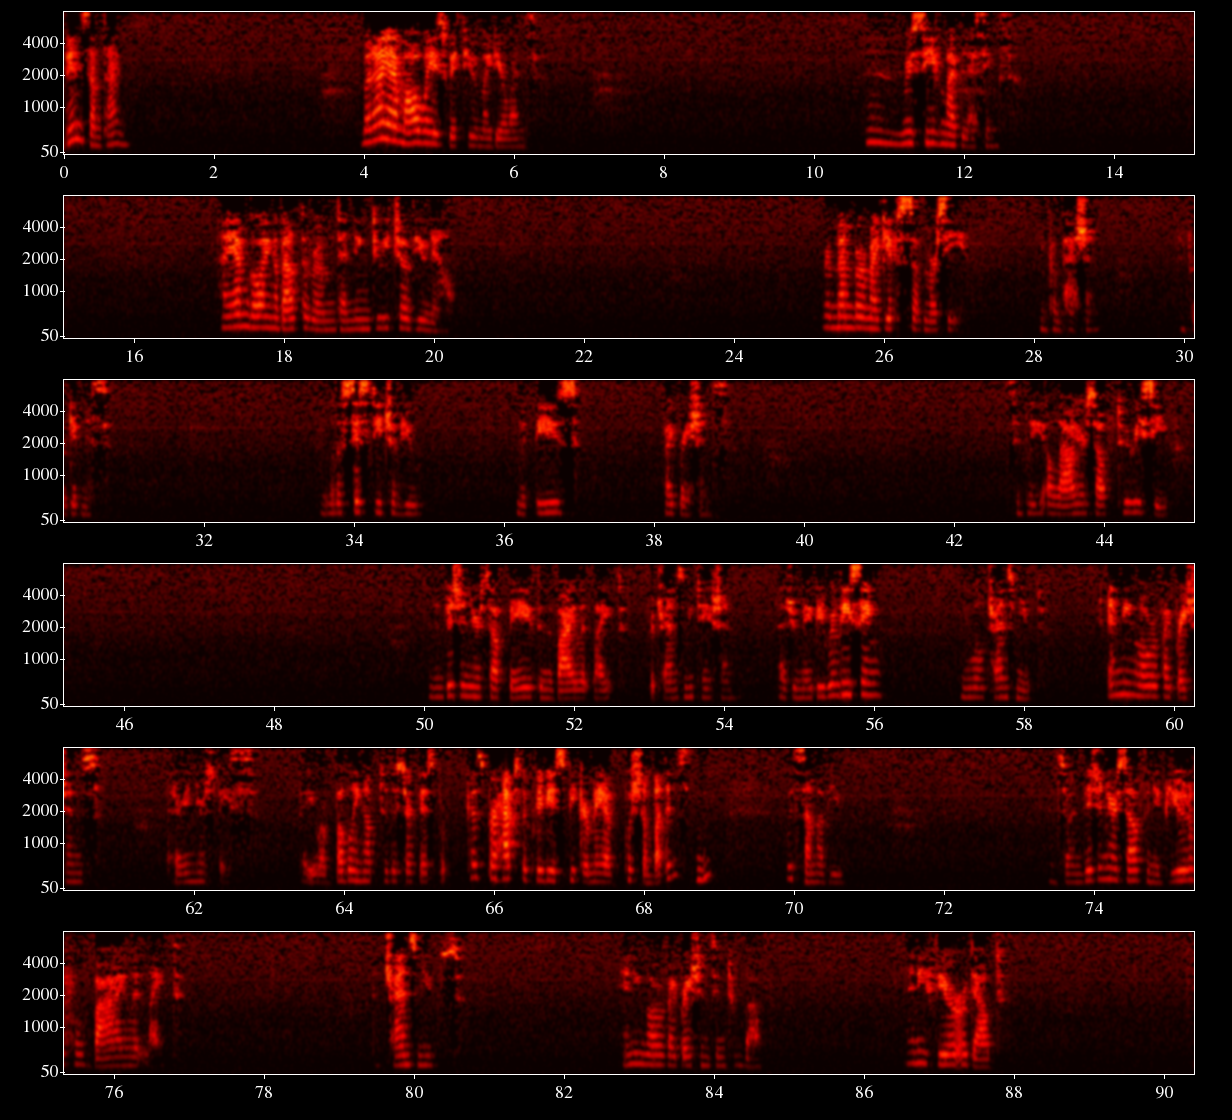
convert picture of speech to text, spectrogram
been some time. But I am always with you, my dear ones. Hmm, receive my blessings. I am going about the room tending to each of you now. Remember my gifts of mercy and compassion and forgiveness. I will assist each of you with these vibrations. Simply allow yourself to receive. And envision yourself bathed in the violet light for transmutation. As you may be releasing, you will transmute any lower vibrations that are in your space, that you are bubbling up to the surface because perhaps the previous speaker may have pushed some buttons mm-hmm. with some of you. And so envision yourself in a beautiful violet light that transmutes any lower vibrations into love, any fear or doubt,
